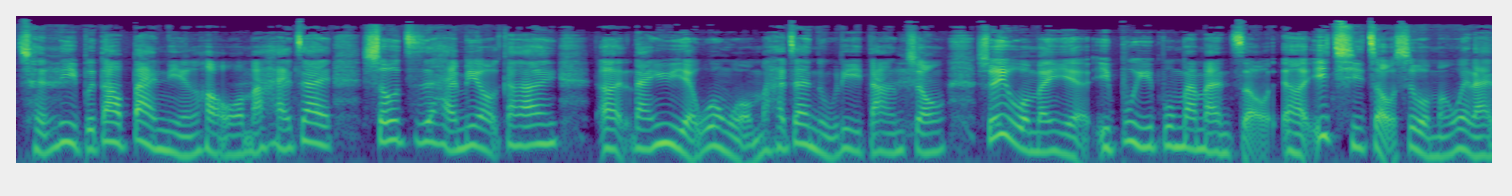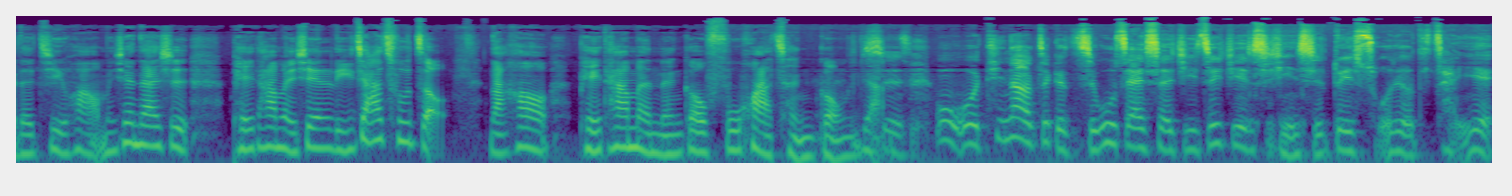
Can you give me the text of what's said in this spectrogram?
成立不到半年哈，我们还在收资，还没有。刚刚呃兰玉也问我，我们还在努力当中，所以我们也一步一步慢慢走，呃，一起走是我们未来的计划。我们现在是陪他们先离家出走，然后陪他们能够孵化成功。这样。是我我听到这个植物再设计这件事情是对。所有的产业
